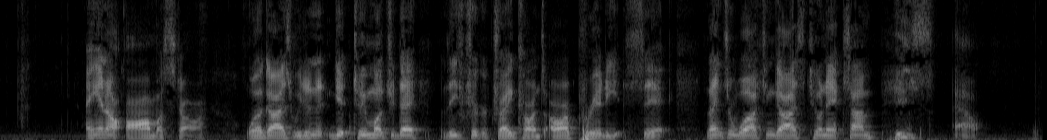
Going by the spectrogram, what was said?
and an Omastar. Well, guys, we didn't get too much today, but these trick or trade cards are pretty sick. Thanks for watching, guys. Till next time, peace out.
